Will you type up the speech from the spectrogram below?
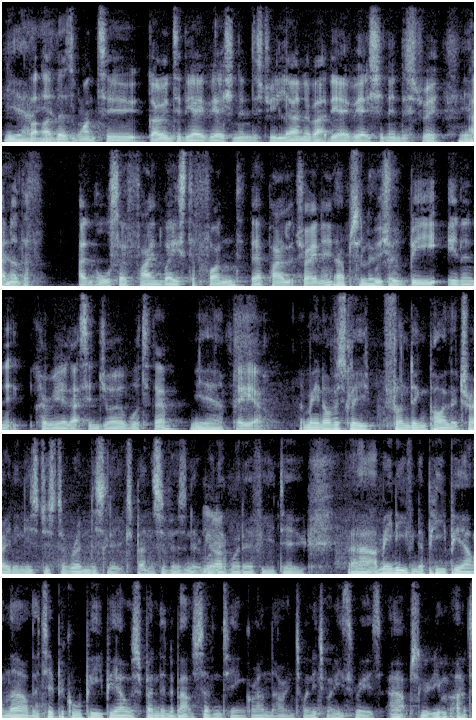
Yeah, but yeah. others want to go into the aviation industry, learn about the aviation industry, Yeah. and other and also find ways to fund their pilot training. Absolutely. which would be in a career that's enjoyable to them. yeah. So yeah, I mean, obviously, funding pilot training is just horrendously expensive, isn't it? Yeah. Whatever, whatever you do. Uh, I mean, even a PPL now, the typical PPL is spending about 17 grand now in 2023. It's absolutely mad.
